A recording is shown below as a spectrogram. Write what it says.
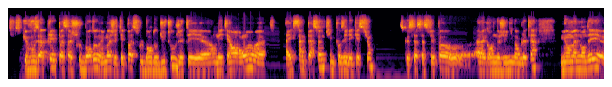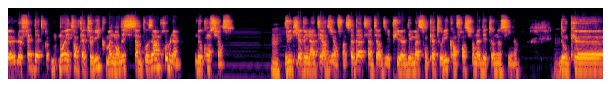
ce que vous appelez le passage sous le bandeau, mais moi, j'étais pas sous le bandeau du tout. J'étais, euh, on était en rond euh, avec cinq personnes qui me posaient des questions, parce que ça, ça se fait pas au- à la Grande Loge Unie d'Angleterre. Mais on m'a demandé le fait d'être, moi étant catholique, on m'a demandé si ça me posait un problème de conscience Hmm. vu qu'il y avait l'interdit, enfin ça date l'interdit. Et puis euh, des maçons catholiques en France, il y en a des tonnes aussi. hein. Donc euh,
